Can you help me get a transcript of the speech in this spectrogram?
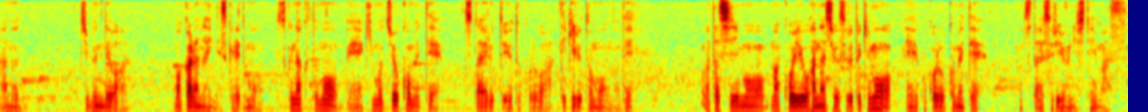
あの自分ではわからないんですけれども少なくとも、えー、気持ちを込めて伝えるというところはできると思うので私も、まあ、こういうお話をする時も、えー、心を込めてお伝えするようにしています、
